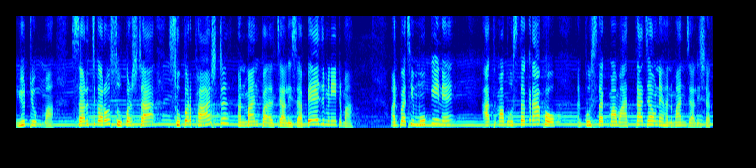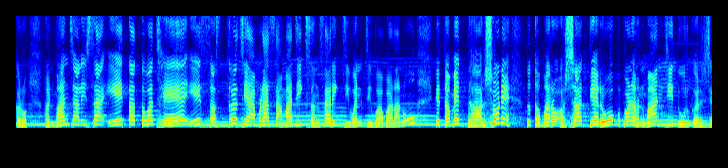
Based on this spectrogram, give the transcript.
યુટ્યુબમાં સર્ચ કરો superstar super fast Hanuman Chalisa. બે જ મિનિટમાં. અને પછી મૂકીને હાથમાં પુસ્તક રાખો અને પુસ્તકમાં વાંચતા જાઓ ને હનુમાન ચાલીસા કરો. હનુમાન ચાલીસા એ તત્વ છે, એ શસ્ત્ર છે આપણા સામાજિક, સંસારિક જીવન જીવવાવાળાનું કે તમે ધારશો ને તો તમારો અસાધ્ય રોગ પણ હનુમાનજી દૂર કરી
